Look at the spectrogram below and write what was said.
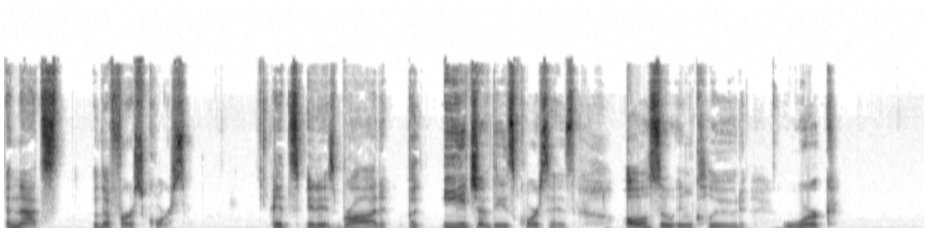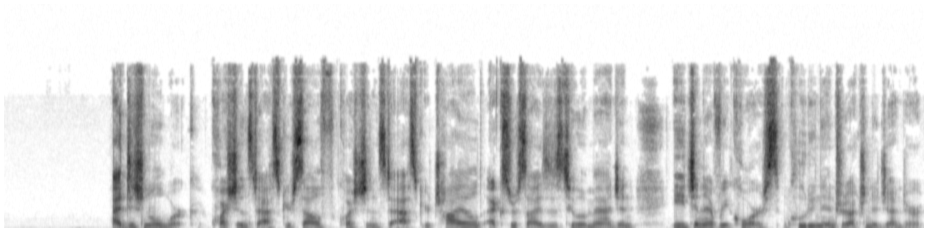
And that's the first course. It's it is broad but each of these courses also include work additional work, questions to ask yourself, questions to ask your child, exercises to imagine. Each and every course, including the introduction to gender,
